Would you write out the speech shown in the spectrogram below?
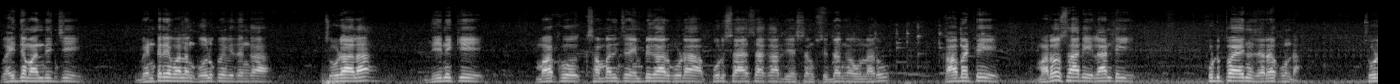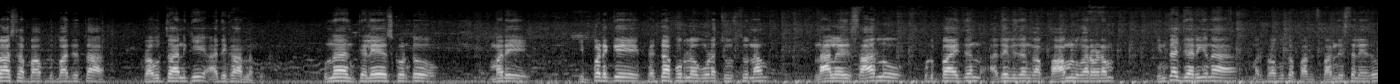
వైద్యం అందించి వెంటనే వాళ్ళని కోలుకునే విధంగా చూడాలా? దీనికి మాకు సంబంధించిన ఎంపీ గారు కూడా పూర్తి సహాయ సహకారం చేయడానికి సిద్ధంగా ఉన్నారు. కాబట్టి మరోసారి ఇలాంటి ఫుడ్ పాయిజన్ జరగకుండా చూడాల్సిన బాధ్యత ప్రభుత్వానికి అధికారులకు ఉన్నదని తెలియజేసుకుంటూ మరి ఇప్పటికీ పెద్దాపూర్లో కూడా చూస్తున్నాం. నాలుగైదు సార్లు ఫుడ్ పాయిజన్ అదేవిధంగా పాములు కరవడం ఇంత జరిగినా మరి ప్రభుత్వం స్పందిస్తలేదు.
